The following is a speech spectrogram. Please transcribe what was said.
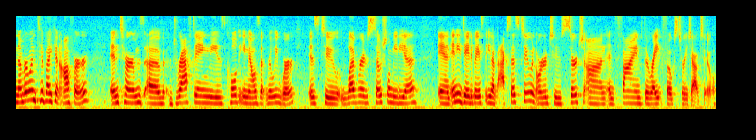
number one tip I can offer in terms of drafting these cold emails that really work is to leverage social media and any database that you have access to in order to search on and find the right folks to reach out to.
